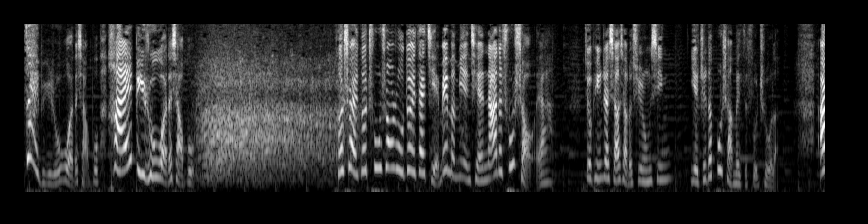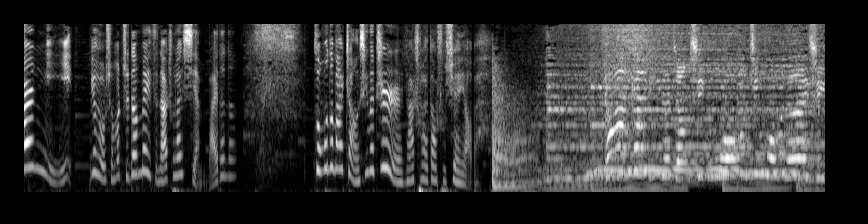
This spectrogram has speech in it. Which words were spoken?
再比如我的小布，还比如我的小布，和帅哥出双入对，在姐妹们面前拿得出手呀，就凭着小小的虚荣心，也值得不少妹子付出了。而你又有什么值得妹子拿出来显摆的呢？总不能把掌心的痣拿出来到处炫耀吧？看看你的掌心，握紧我的爱情，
